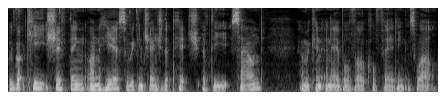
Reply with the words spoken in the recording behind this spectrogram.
We've got key shifting on here so we can change the pitch of the sound and we can enable vocal fading as well.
